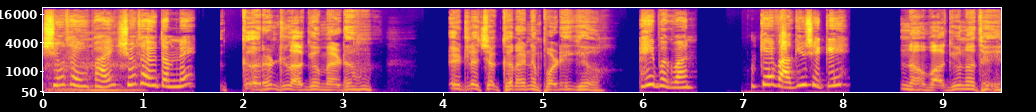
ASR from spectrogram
શું થયું ભાઈ? શું થયું તમને? કરંટ લાગ્યો મેડમ. એટલે ચક્કર આઈને પડી ગયો. હે ભગવાન કે વાગ્યું છે કે? ના વાગ્યું નથી.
